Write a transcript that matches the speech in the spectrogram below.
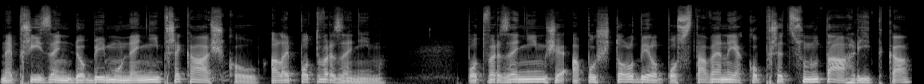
Nepřízeň doby mu není překážkou, ale potvrzením. Potvrzením, že apoštol byl postaven jako předsunutá hlídka,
